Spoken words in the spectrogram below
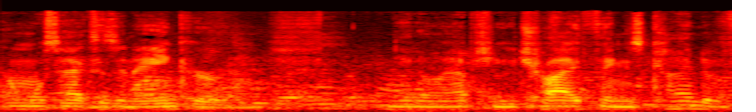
almost acts as an anchor. And, you know, after you try things kind of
